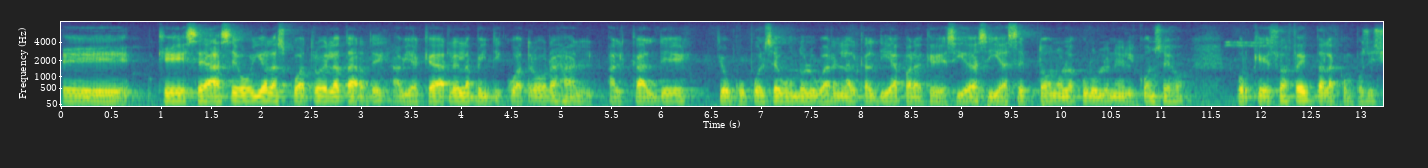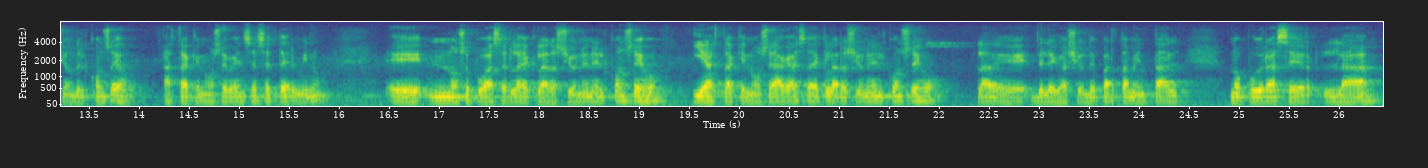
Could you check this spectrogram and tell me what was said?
eh, que se hace hoy a las 4 de la tarde. Había que darle las 24 horas al alcalde que ocupó el segundo lugar en la alcaldía para que decida si acepta o no la curula en el Consejo, porque eso afecta a la composición del Consejo. Hasta que no se vence ese término, eh, no se puede hacer la declaración en el Consejo y hasta que no se haga esa declaración en el Consejo, la de delegación departamental no podrá hacer la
